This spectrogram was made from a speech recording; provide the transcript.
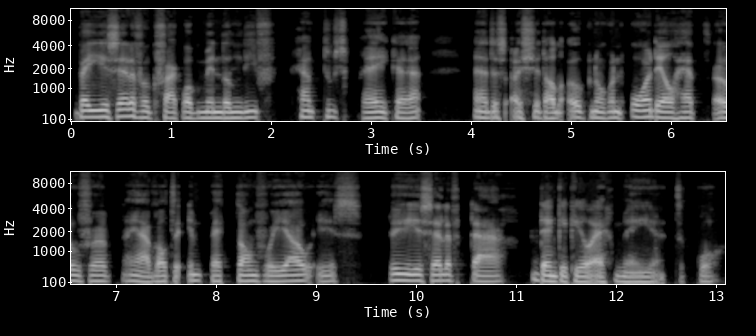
ben je jezelf ook vaak wat minder lief gaan toespreken. Uh, dus als je dan ook nog een oordeel hebt over nou ja, wat de impact dan voor jou is, doe je jezelf daar denk ik heel erg mee uh, tekort.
